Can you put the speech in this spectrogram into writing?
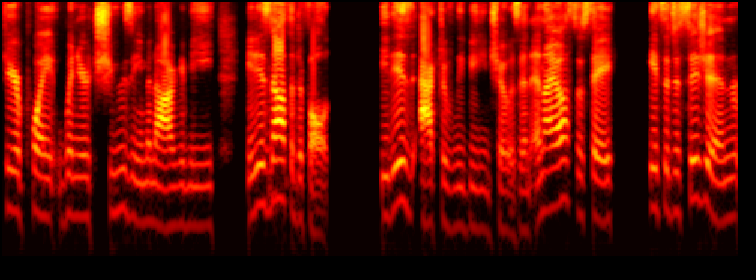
to your point, when you're choosing monogamy, it is not the default, it is actively being chosen. And I also say it's a decision,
